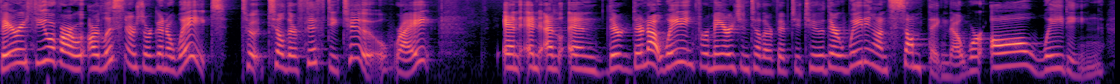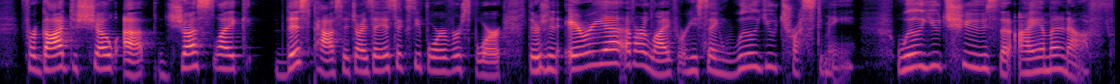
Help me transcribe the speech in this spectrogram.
very few of our, our listeners are going to wait to, till they're 52, right? And, and and and they're they're not waiting for marriage until they're 52. They're waiting on something though. We're all waiting for God to show up just like this passage, Isaiah 64, verse 4, there's an area of our life where he's saying, Will you trust me? Will you choose that I am enough?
